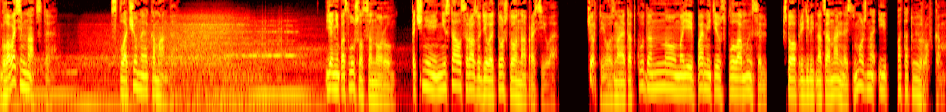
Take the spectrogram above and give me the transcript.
Глава 17. Сплоченная команда. Я не послушался Нору, точнее, не стал сразу делать то, что она просила. Черт его знает откуда, но в моей памяти всплыла мысль, что определить национальность можно и по татуировкам.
